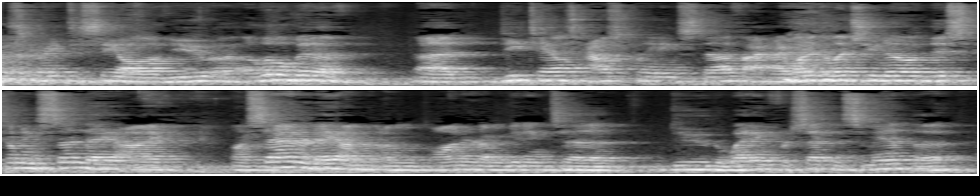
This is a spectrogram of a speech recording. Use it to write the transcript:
It's great to see all of you. A, a little bit of uh, details, house cleaning stuff. I, I, wanted to let you know this coming Sunday, I on Saturday, I'm, I'm honored. I'm getting to do the wedding for Seth and Samantha.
